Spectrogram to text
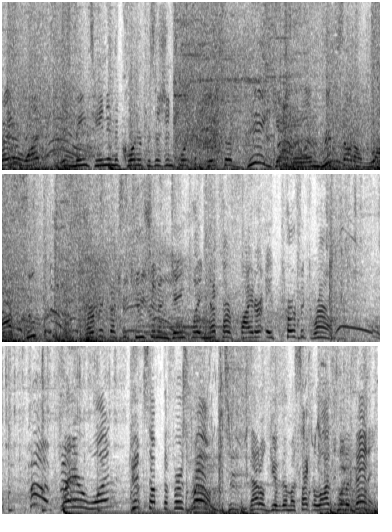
Player one is maintaining the corner position for takes a big gamble and rips out a raw super. Perfect execution and gameplay nets our fighter a perfect round. Player one picks up the first round. That'll give them a psychological advantage.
